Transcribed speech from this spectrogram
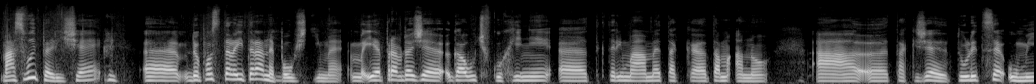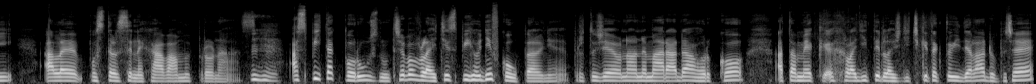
má svůj pelíšek, eh, do postele ji teda nepouštíme. Je pravda, že gauč v kuchyni, eh, který máme, tak eh, tam ano A takže tulit se umí, ale postel si necháváme pro nás. Mm-hmm. A spí tak po různu. Třeba v létě spí hodně v koupelně, protože ona nemá ráda horko a tam, jak chladí ty dlaždičky, tak to jí dělá dobře.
